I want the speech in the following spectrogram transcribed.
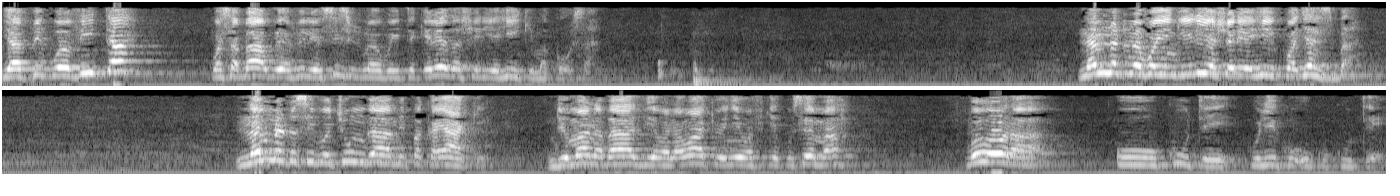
yapigwa vita kwa sababu ya vile sisi tunavyoitekeleza sheria hii kimakosa. Namna tunavyoingilia sheria hii kwa jazba namna tusivyochunga mipaka yake ndio maana baadhi ya wanawake wenyewe wafikie kusema "Ah, bora uukute kuliko ukukute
